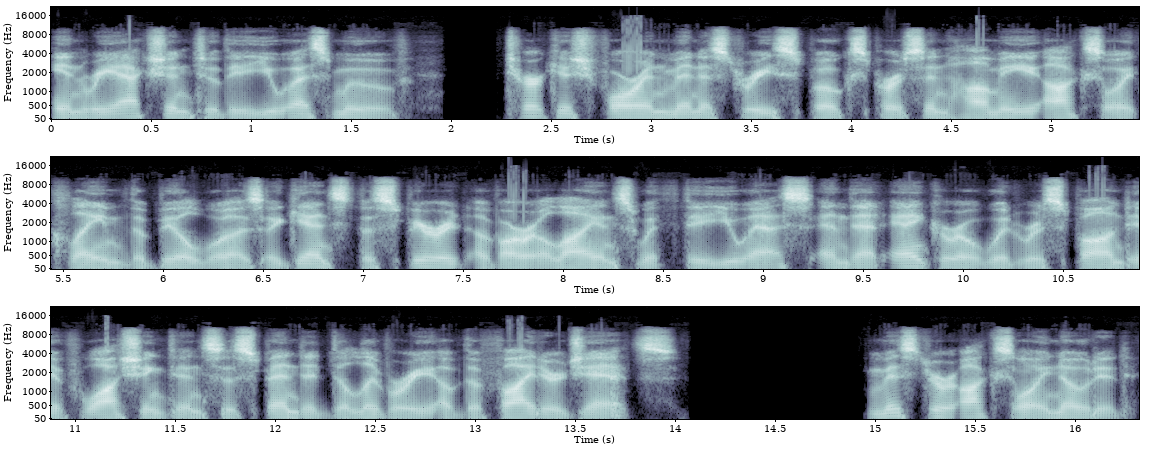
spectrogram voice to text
In reaction to the U.S. move, Turkish Foreign Ministry spokesperson Hami Aksoy claimed the bill was against the spirit of our alliance with the U.S. and that Ankara would respond if Washington suspended delivery of the fighter jets. Mr. Aksoy noted,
